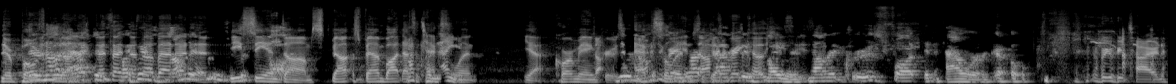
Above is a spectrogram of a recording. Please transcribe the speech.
they're both They're not on active That's not- that's not a bad fighters. idea. DC and is Dom. Spam, Spambot. That's an tonight. excellent. Yeah, Cormier and Dom- Cruz. Dominick Excellent. Cruz- not Dominick great coach. fighters. He's- Dominick Cruz fought an hour ago. we retired.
